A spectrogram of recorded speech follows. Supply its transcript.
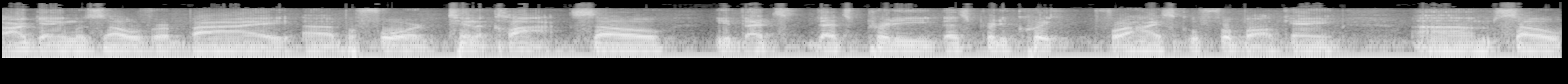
our game was over by uh, before 10 o'clock, so that's that's pretty that's pretty quick for a high school football game. Um, so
